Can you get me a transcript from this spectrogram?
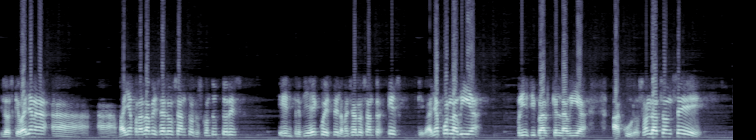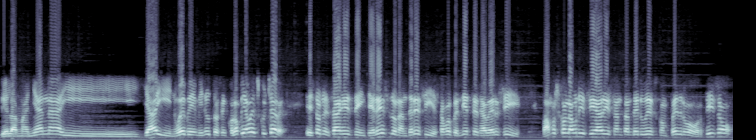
los que vayan a, vayan para la Mesa de los Santos, los conductores entre Vía de Cuesta y la Mesa de los Santos, es que vayan por la vía principal que es la vía Acuro. Son las 11 de la mañana y ya y nueve minutos en Colombia. Voy a escuchar estos mensajes de interés, don Andrés, y estamos pendientes a ver si vamos con la Universidad de Santander con Pedro Ortizo,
